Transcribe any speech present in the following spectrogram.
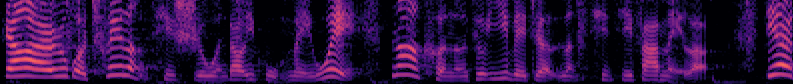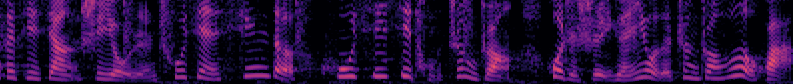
然而，如果吹冷气时闻到一股霉味，那可能就意味着冷气机发霉了。第二个迹象是有人出现新的呼吸系统症状，或者是原有的症状恶化，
